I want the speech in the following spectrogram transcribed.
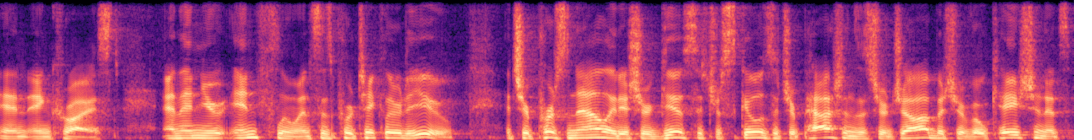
In, in Christ. And then your influence is particular to you. It's your personality, it's your gifts, it's your skills, it's your passions, it's your job, it's your vocation, it's,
